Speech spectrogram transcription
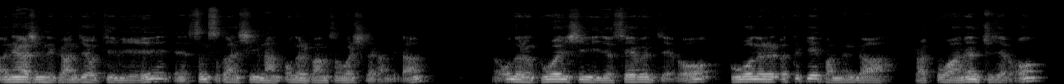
안녕하십니까 안재호TV 성숙한 신앙 오늘 방송을 시작합니다. 오늘은 구원 시리즈 세 번째로 구원을 어떻게 받는가라고 하는 주제로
